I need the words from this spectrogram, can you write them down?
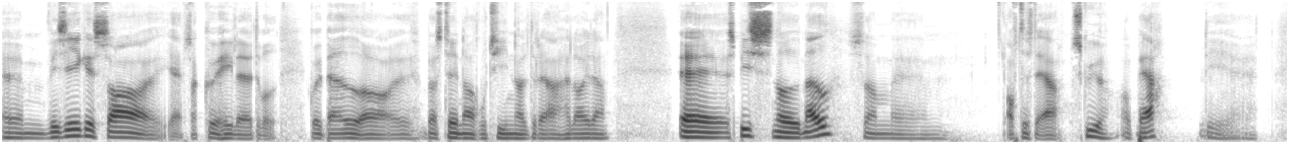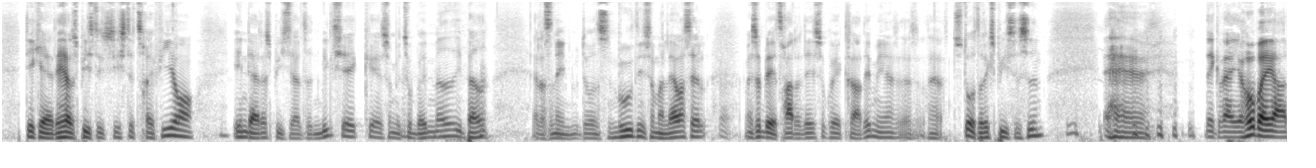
Øhm, hvis ikke, så, ja, så kører jeg hele, du ved, gå i bad og øh, børste tænder, rutine og alt det der, halløj der. Øh, spis noget mad, som øh, oftest er skyr og bær. Det, øh, det kan jeg, det har jeg spist de sidste 3-4 år. Inden da, der spiste jeg altid en milkshake, øh, som jeg tog med med i bad. Eller sådan en, det var en smoothie, som man laver selv. Men så blev jeg træt af det, så kunne jeg ikke klare det mere. Altså, jeg har stort set ikke spist det siden. øh, det kan være, jeg håber, jeg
